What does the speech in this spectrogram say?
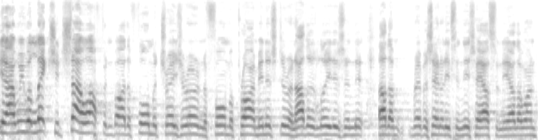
you know, we were lectured so often by the former Treasurer and the former Prime Minister and other leaders and the other representatives in this House and the other one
